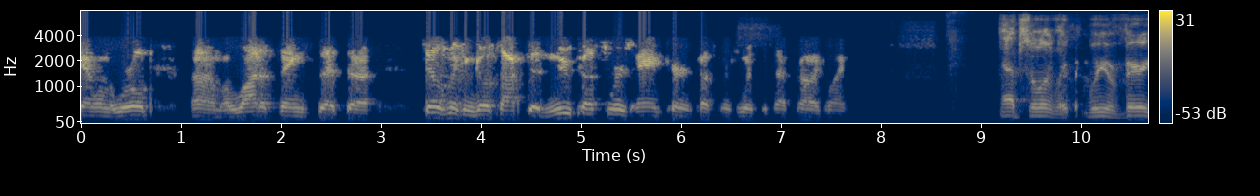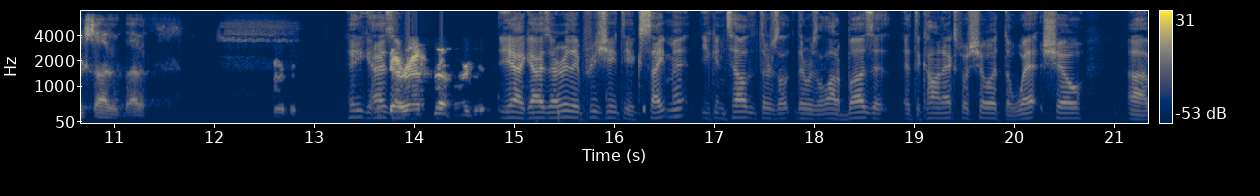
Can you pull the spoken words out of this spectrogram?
channel in the world. Um, a lot of things that uh, salesmen can go talk to new customers and current customers with with that product line. Absolutely. We are very excited about it. Perfect. Hey guys, that wraps up. Yeah, guys, I really appreciate the excitement. You can tell that there's a, there was a lot of buzz at, at the ConExpo show, at the Wet show. Uh,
